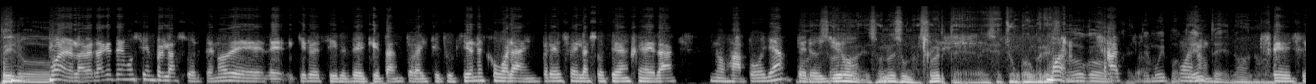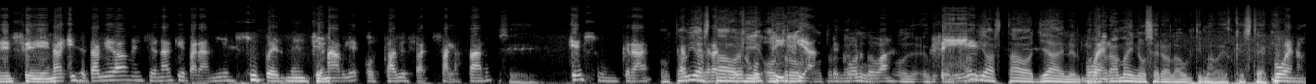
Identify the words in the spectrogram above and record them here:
Pero... Bueno, la verdad que tenemos siempre la suerte, ¿no? De, quiero decir, de que tanto las instituciones como las empresas y la sociedad en general nos apoya, pero yo... eso no es una suerte, habéis hecho un congreso con gente muy potente, no, no. Sí, sí, sí, y se te ha olvidado mencionar que para mí es súper mencionable Octavio Salazar, sí que es un crack. Octavio ha estado aquí, otro, de Córdoba. Octavio ha estado ya en el programa y no será la última vez que esté aquí. Bueno,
